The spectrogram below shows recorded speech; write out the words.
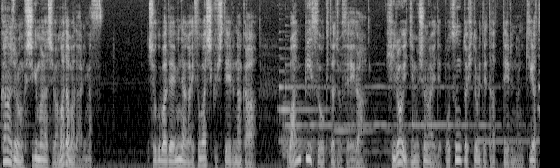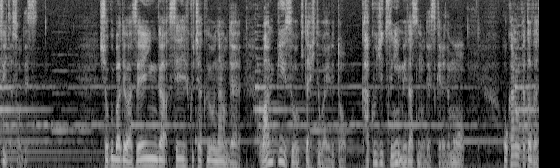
彼女の不思議話はまだまだあります。職場で皆が忙しくしている中ワンピースを着た女性が広い事務所内でポツンと一人で立っているのに気がついたそうです。職場では全員が制服着用なのでワンピースを着た人がいると確実に目立つのですけれども他の方た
